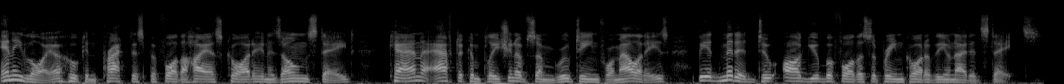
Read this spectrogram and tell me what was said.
Any lawyer who can practice before the highest court in his own state can, after completion of some routine formalities, be admitted to argue before the Supreme Court of the United States.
